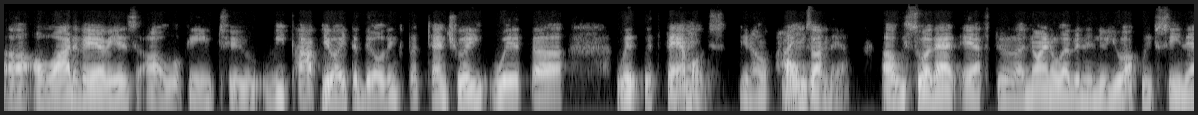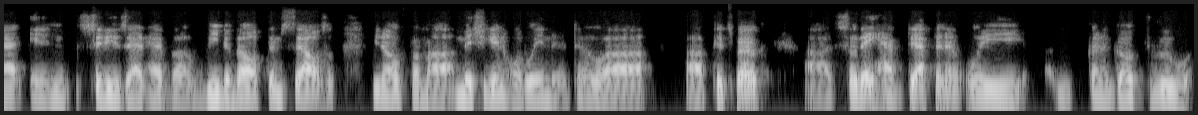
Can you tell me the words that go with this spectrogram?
Uh, a lot of areas are looking to repopulate the buildings potentially with uh, with with families. You know, homes on there. Uh, we saw that after uh, 9 11 in New York. We've seen that in cities that have uh, redeveloped themselves, you know, from uh, Michigan all the way into uh, uh, Pittsburgh. so they have definitely going to go through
